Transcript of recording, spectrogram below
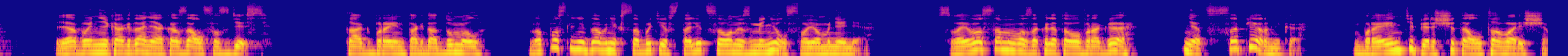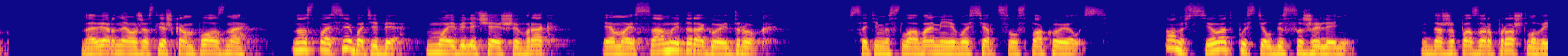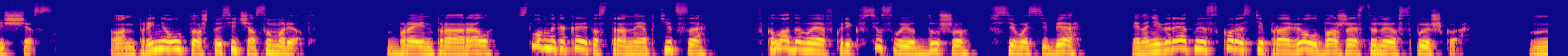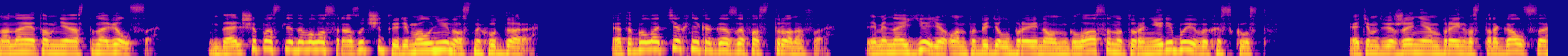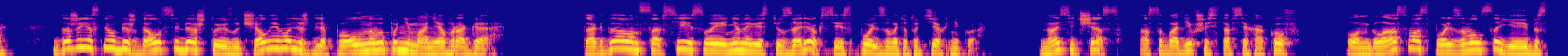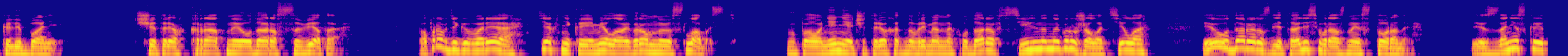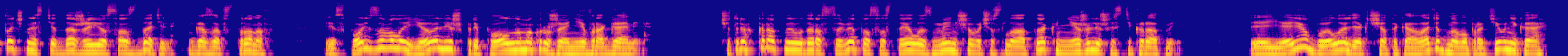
я бы никогда не оказался здесь». Так Брейн тогда думал, но после недавних событий в столице он изменил свое мнение. Своего самого заклятого врага, нет, соперника, Брейн теперь считал товарищем. Наверное, уже слишком поздно, но спасибо тебе, мой величайший враг и мой самый дорогой друг. С этими словами его сердце успокоилось. Он все отпустил без сожалений. Даже позор прошлого исчез. Он принял то, что сейчас умрет. Брейн проорал, словно какая-то странная птица, вкладывая в крик всю свою душу, всего себя, и на невероятной скорости провёл божественную вспышку. Но на этом не остановился. Дальше последовало сразу четыре молниеносных удара. Это была техника Газефа Стронофа. Именно ею он победил Брейна Унгласа на турнире боевых искусств. Этим движением Брейн восторгался, даже если убеждал себя, что изучал его лишь для полного понимания врага. Тогда он со всей своей ненавистью зарекся использовать эту технику. Но сейчас, освободившись от всех оков, он глаз воспользовался ею без колебаний. Четырехкратный удар света. По правде говоря, техника имела огромную слабость. Выполнение четырех одновременных ударов сильно нагружало тело, и удары разлетались в разные стороны. Из-за низкой точности даже ее создатель, Газов Стронов, использовал ее лишь при полном окружении врагами. Четырехкратный удар света состоял из меньшего числа атак, нежели шестикратный. И ею было легче атаковать одного противника,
